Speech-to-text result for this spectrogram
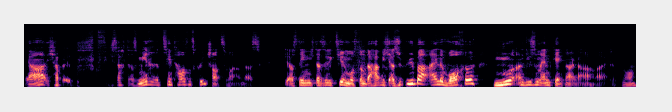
ja, ich habe, wie gesagt, also mehrere zehntausend Screenshots waren das aus denen ich da selektieren musste. Und da habe ich also über eine Woche nur an diesem Endgegner gearbeitet. Ne?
